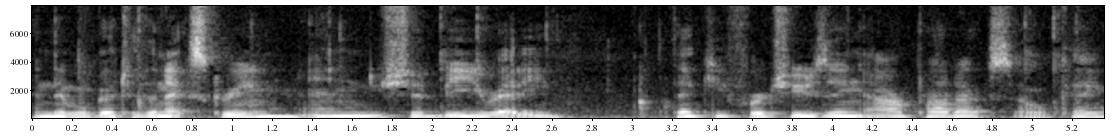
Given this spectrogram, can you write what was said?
and then we'll go to the next screen and you should be ready. Thank you for choosing our products. Okay.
